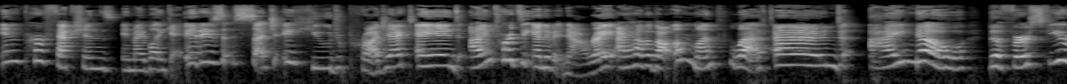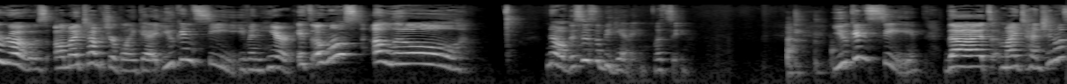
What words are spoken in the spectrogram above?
imperfections in my blanket. It is such a huge project and I'm towards the end of it now, right? I have about a month left and I know the first few rows on my temperature blanket, you can see even here, it's almost a little, no, this is the beginning. Let's see. You can see that my tension was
